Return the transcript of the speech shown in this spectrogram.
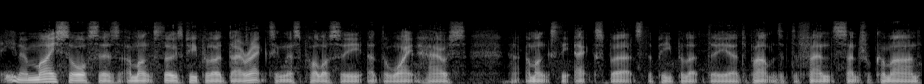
you know my sources amongst those people who are directing this policy at the White House, uh, amongst the experts, the people at the uh, Department of Defense, Central Command,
